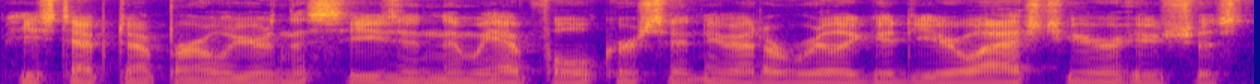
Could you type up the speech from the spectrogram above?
he stepped up earlier in the season. Then we have Fulkerson, who had a really good year last year, who's just,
